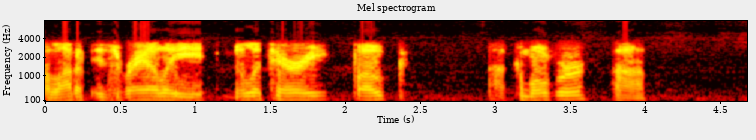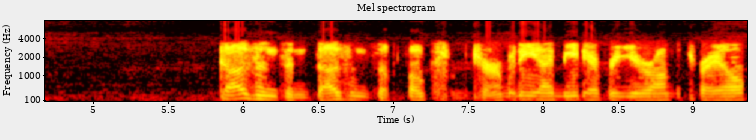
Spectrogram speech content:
a lot of Israeli military folk uh, come over. Uh, dozens and dozens of folks from Germany I meet every year on the trail,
